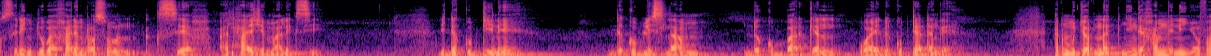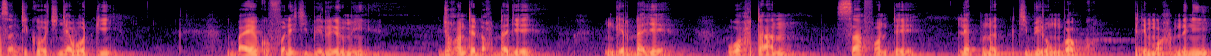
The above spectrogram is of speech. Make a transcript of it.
Sëriñ Tuubaa Xaadim Rasuul ak Seex Alxaaji Malik Si di dëkkub diine dëkkub lislaam dëkkub barkel waaye dëkkub teddange at mu jot nag ñi nga xam ne ni ñoo fasantikoo ci njaboot gi bàyyi ko fu ne ci biir réew mi joxante dox daje ngir daje waxtaan saafonte lépp nag ci biiru mbokk daje moo xam ne nii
